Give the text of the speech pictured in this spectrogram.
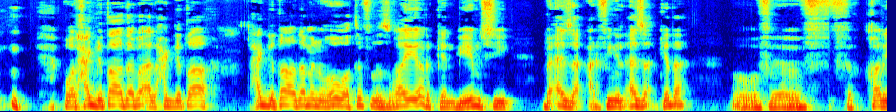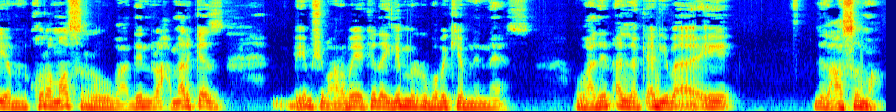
هو الحاج طه ده بقى الحاج طه الحاج طه ده من وهو طفل صغير كان بيمشي بأزق عارفين الأزق كده؟ وفي في قرية من قرى مصر وبعدين راح مركز بيمشي بعربية كده يلم الربابيكيا من الناس. وبعدين قال لك أجي بقى إيه؟ للعاصمة.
